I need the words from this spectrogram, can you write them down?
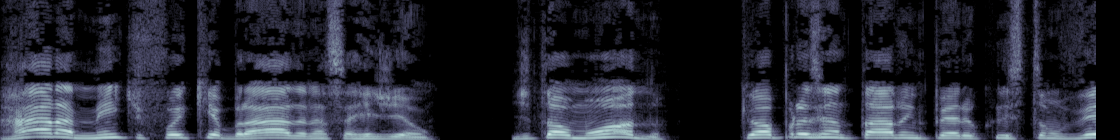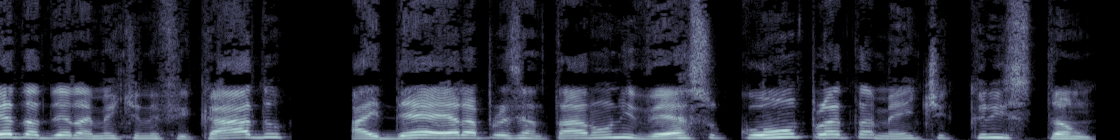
raramente foi quebrada nessa região, de tal modo que ao apresentar o império cristão verdadeiramente unificado, a ideia era apresentar um universo completamente cristão.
